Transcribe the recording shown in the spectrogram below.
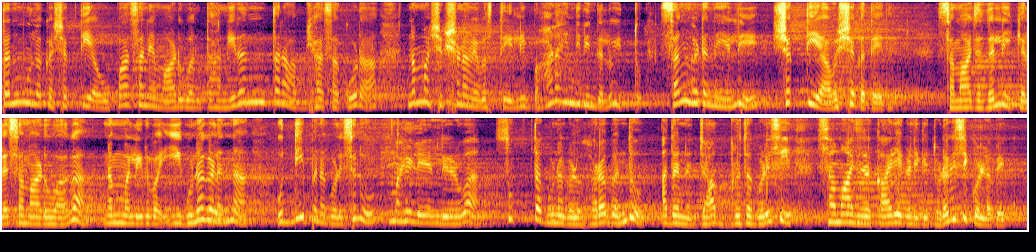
ತನ್ಮೂಲಕ ಶಕ್ತಿಯ ಉಪಾಸನೆ ಮಾಡುವಂತಹ ನಿರಂತರ ಅಭ್ಯಾಸ ಕೂಡ ನಮ್ಮ ಶಿಕ್ಷಣ ವ್ಯವಸ್ಥೆಯಲ್ಲಿ ಬಹಳ ಹಿಂದಿನಿಂದಲೂ ಇತ್ತು. ಸಂಘಟನೆಯಲ್ಲಿ ಶಕ್ತಿಯ ಅವಶ್ಯಕತೆ ಇದೆ. ಸಮಾಜದಲ್ಲಿ ಕೆಲಸ ಮಾಡುವಾಗ ನಮ್ಮಲ್ಲಿರುವ ಈ ಗುಣಗಳನ್ನು ಉದ್ದೀಪನಗೊಳಿಸಲು ಮಹಿಳೆಯಲ್ಲಿರುವ ಸುಪ್ತ ಗುಣಗಳು ಹೊರಬಂದು ಅದನ್ನು ಜಾಗೃತಗೊಳಿಸಿ ಸಮಾಜದ ಕಾರ್ಯಗಳಿಗೆ ತೊಡಗಿಸಿಕೊಳ್ಳಬೇಕು.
